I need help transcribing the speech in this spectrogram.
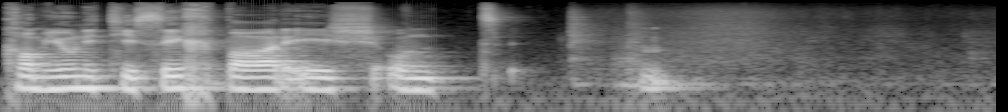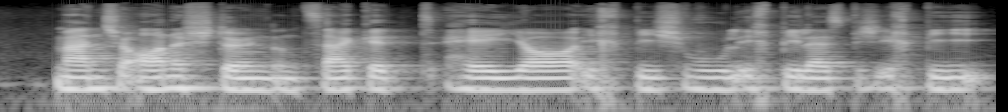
Community sichtbar ist und Menschen anstehen und sagen, hey, ja, ich bin schwul, ich bin lesbisch, ich bin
